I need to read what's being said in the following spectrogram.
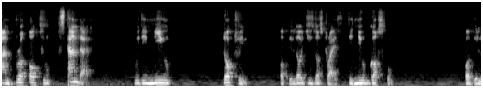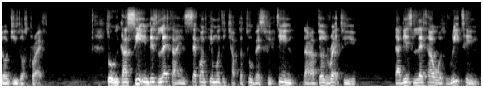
and brought up to standard with the new doctrine of the Lord Jesus Christ, the new gospel of the Lord Jesus Christ. So we can see in this letter in Second Timothy chapter 2, verse 15, that I've just read to you, that this letter was written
